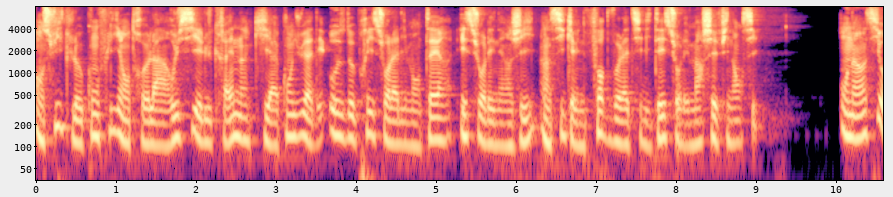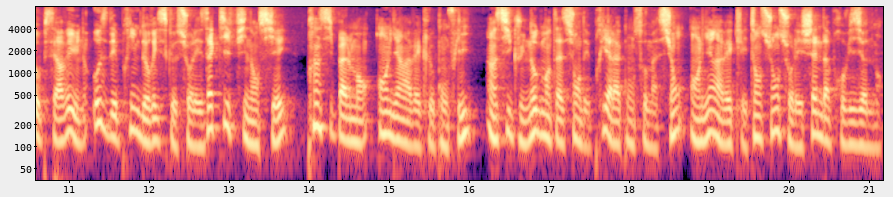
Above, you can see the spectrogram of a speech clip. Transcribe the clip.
Ensuite, le conflit entre la Russie et l'Ukraine qui a conduit à des hausses de prix sur l'alimentaire et sur l'énergie, ainsi qu'à une forte volatilité sur les marchés financiers. On a ainsi observé une hausse des primes de risque sur les actifs financiers, principalement en lien avec le conflit, ainsi qu'une augmentation des prix à la consommation en lien avec les tensions sur les chaînes d'approvisionnement.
